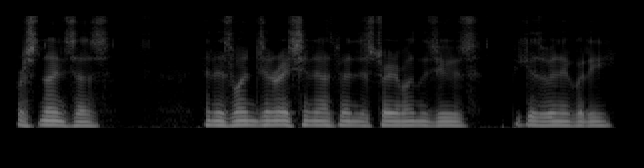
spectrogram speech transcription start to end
Verse 9 says, And as one generation hath been destroyed among the Jews because of iniquity,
